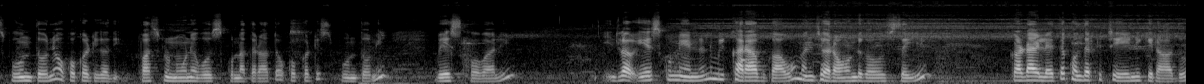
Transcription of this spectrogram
స్పూన్తోనే ఒక్కొక్కటి అది. ఫస్ట్ నూనె పోసుకున్న తర్వాత ఒక్కొక్కటి స్పూన్తోని వేసుకోవాలి. ఇట్లా వేసుకునే ఏంటంటే మీకు ఖరాబ్ కావు మంచిగా రౌండ్గా వస్తాయి. కడాయిలు అయితే కొందరికి చేయనికి రాదు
